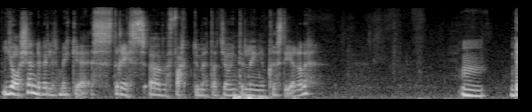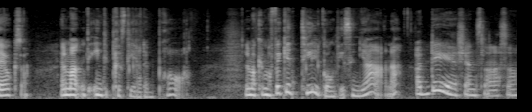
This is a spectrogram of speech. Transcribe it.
Jag kände väldigt mycket stress över faktumet att jag inte längre presterade. Mm, det också. Eller man inte presterade bra. Eller man, man fick inte tillgång till sin hjärna. Ja, det är känslan alltså.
